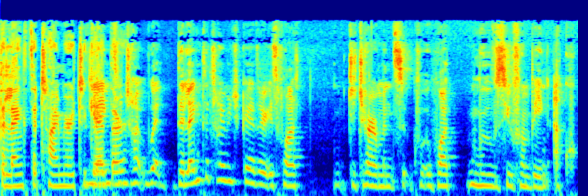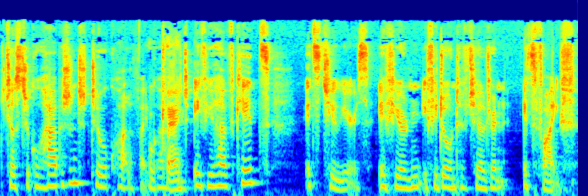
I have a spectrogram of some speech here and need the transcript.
The length of time you're together. Length time, well, the length of time you're together is what determines what moves you from being a, just a cohabitant to a qualified Okay. cohabitant. If you have kids, it's two years. If you're if you don't have children, it's five.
